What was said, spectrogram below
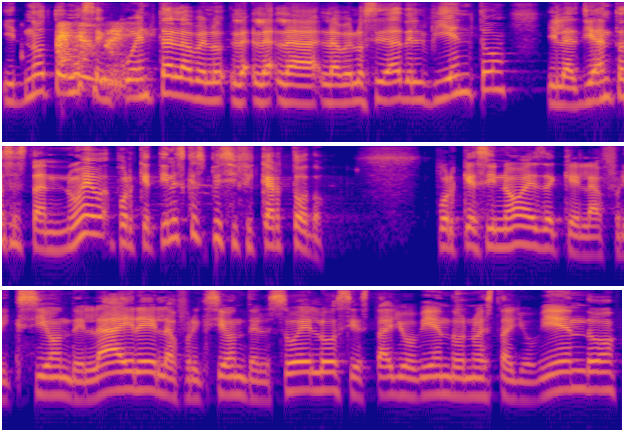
y no tomes en cuenta la, velo- la- la- la- velocidad del viento y las llantas están nuevas, porque tienes que especificar todo. Porque si no es de que la fricción del aire, la fricción del suelo, si está lloviendo o no está lloviendo.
